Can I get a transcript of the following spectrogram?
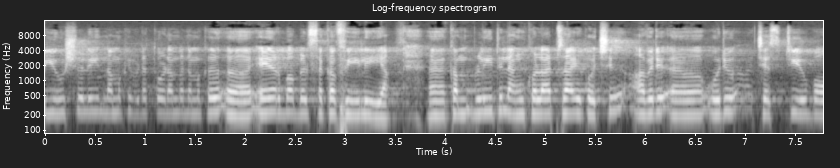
യൂഷ്വലി നമുക്ക് ഇവിടെ തൊടുമ്പോൾ നമുക്ക് എയർ ബബിൾസ് ഒക്കെ ഫീൽ ചെയ്യാം. കംപ്ലീറ്റ് ലങ് കൊളാപ്സ് ആയ കൊച്ച് അവർ ഒരു ചെസ്റ്റ് ട്യൂബോ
